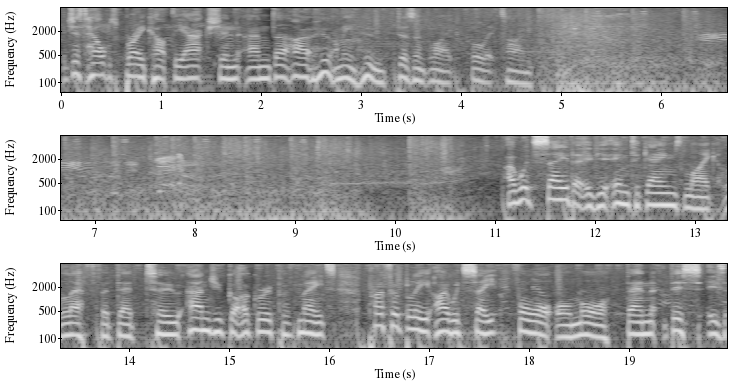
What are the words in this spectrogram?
It just helps break up the action, and uh, uh who I mean, who doesn't like bullet time? I would say that if you're into games like Left 4 Dead 2 and you've got a group of mates, preferably I would say four or more, then this is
